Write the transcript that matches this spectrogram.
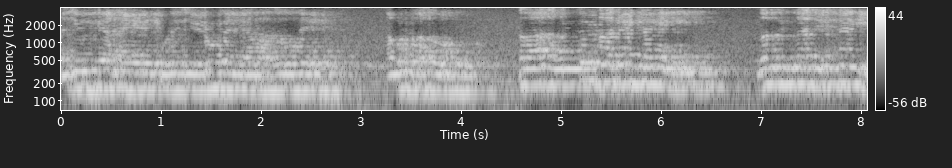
अजिंक्य आहे पुढे शेडूक आहे या भागामध्ये आपण पाहतो. तर आज वैकट सारख्या ठिकाणी जर तिथला शेतकरी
